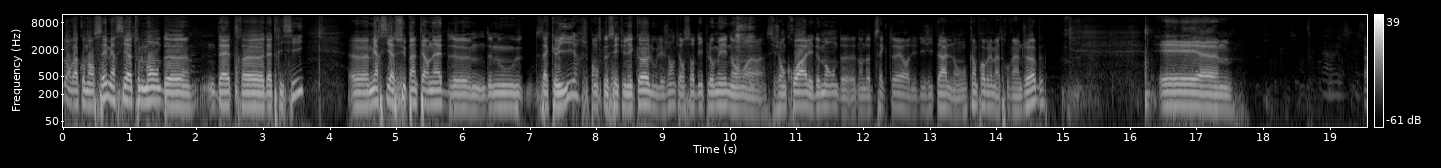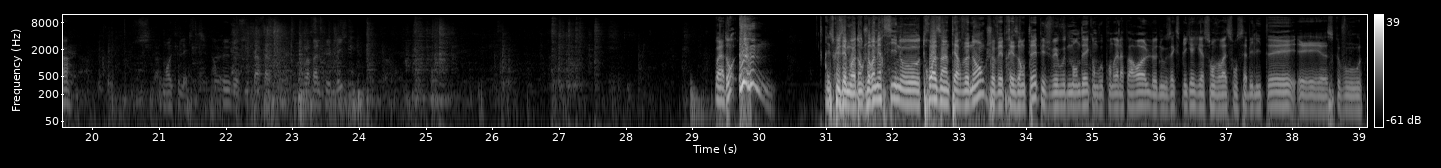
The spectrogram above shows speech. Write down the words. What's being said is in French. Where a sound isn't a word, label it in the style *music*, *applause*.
Voilà, ben on va commencer. Merci à tout le monde euh, d'être euh, d'être ici. Euh, merci à Sup Internet de, de, nous accueillir. Je pense que c'est une école où les gens qui en sortent diplômés, n'ont, si j'en crois les demandes dans notre secteur du digital, n'ont aucun problème à trouver un job. Et ah, oui, ah. Je. En plus, suis pas facile. On voit pas le public. Voilà, donc, *coughs* excusez-moi, donc je remercie nos trois intervenants que je vais présenter, puis je vais vous demander, quand vous prendrez la parole, de nous expliquer quelles sont vos responsabilités et euh, ce que, vous,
